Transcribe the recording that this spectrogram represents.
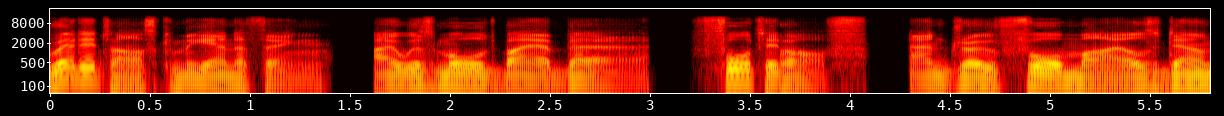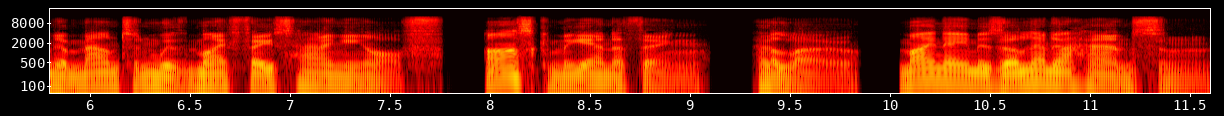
Reddit Ask Me Anything. I was mauled by a bear, fought it off, and drove 4 miles down a mountain with my face hanging off. Ask me anything. Hello, my name is Allena Hansen.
